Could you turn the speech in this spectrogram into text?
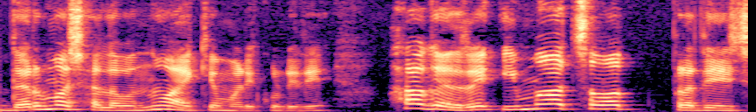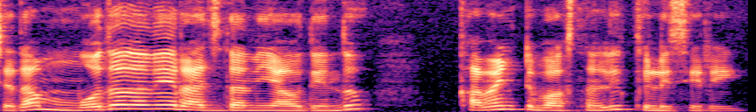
ಧರ್ಮಶಾಲವನ್ನು ಆಯ್ಕೆ ಮಾಡಿಕೊಂಡಿದೆ. ಹಾಗಾದರೆ ಹಿಮಾಚಲ ಪ್ರದೇಶದ ಮೊದಲನೇ ರಾಜಧಾನಿ ಯಾವುದೆಂದು ಕಮೆಂಟ್ ಬಾಕ್ಸ್ನಲ್ಲಿ ತಿಳಿಸಿರಿ.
